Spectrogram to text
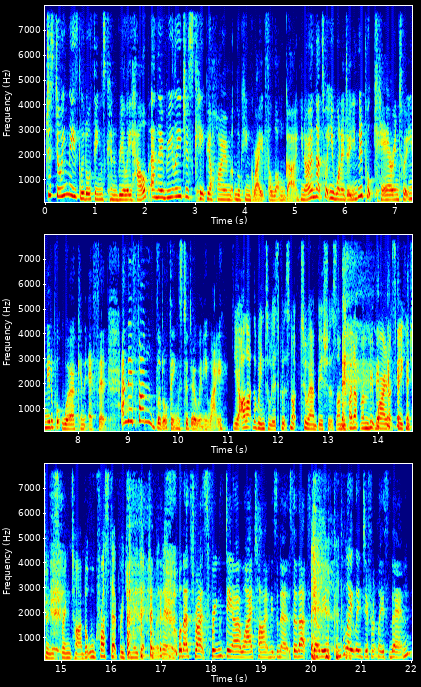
just doing these little things can really help and they really just keep your home looking great for longer, you know, and that's what you want to do. You need to put care into it, you need to put work and effort, and they're fun little things to do anyway. Yeah, I like the winter list because it's not too ambitious. I'm, I am a bit worried about speaking to in the springtime, but we'll cross that bridge when we get to it then. well, that's right. Spring's DIY time, isn't it? So that's there'll be a completely different list then.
